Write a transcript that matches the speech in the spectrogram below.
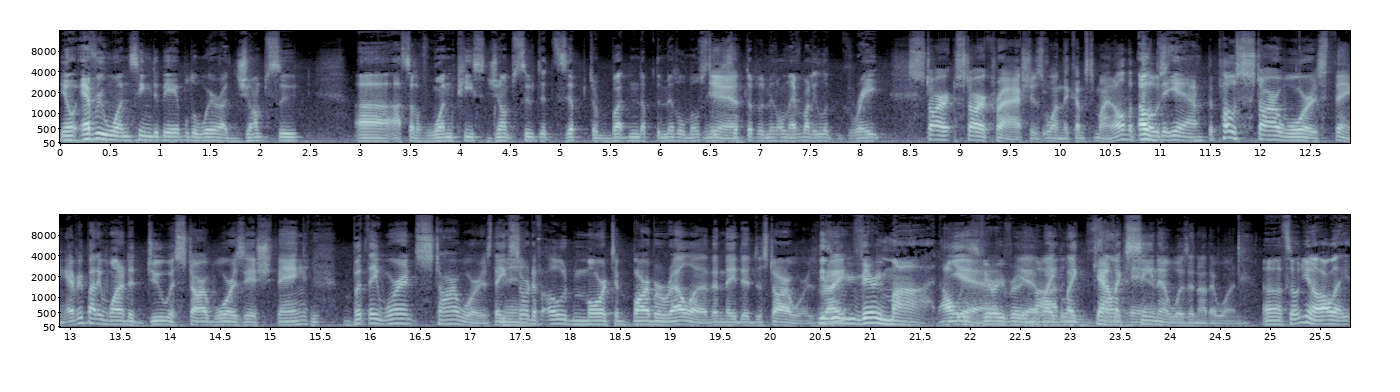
You know, everyone seemed to be able to wear a jumpsuit. Uh, a sort of one-piece jumpsuit that zipped or buttoned up the middle, mostly Yeah. zipped up the middle, and everybody looked great. Star Star Crash is one that comes to mind. All the Oh, post, yeah. the post Star Wars thing. Everybody wanted to do a Star Wars ish thing, but they weren't Star Wars. They Yeah. sort of owed more to Barbarella than they did to Star Wars, right? were very mod, always yeah, very very yeah, mod. like like hair. Galaxina was another one. Uh, so you know, all that.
